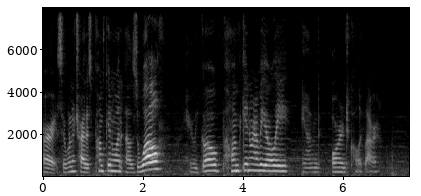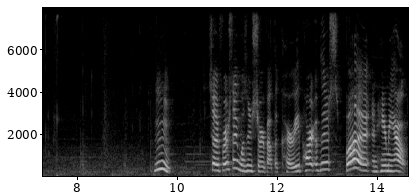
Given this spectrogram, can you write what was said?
All right, so I wanna try this pumpkin one as well. Here we go, pumpkin ravioli and orange cauliflower. Mmm. So at first I wasn't sure about the curry part of this, but, and hear me out,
